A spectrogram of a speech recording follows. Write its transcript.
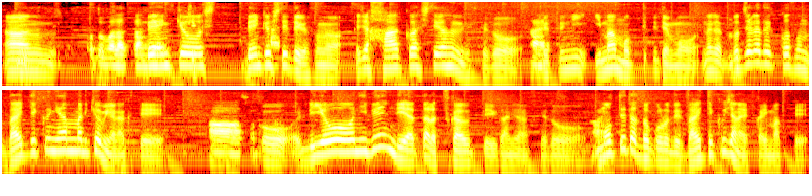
あの言葉だったんで。勉強し勉強してっていうか、その、じゃあ把握はしてるんですけど、はい別に今持ってても、なんかどちらかというと、その在テクにあんまり興味がなくて、ああ、そうこう、利用に便利やったら使うっていう感じなんですけど、はい持ってたところで在テクじゃないですか、今って。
